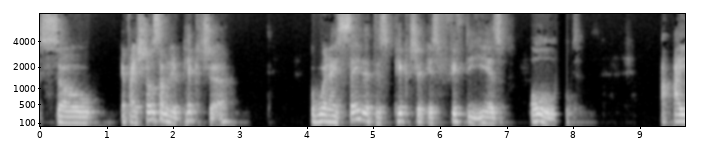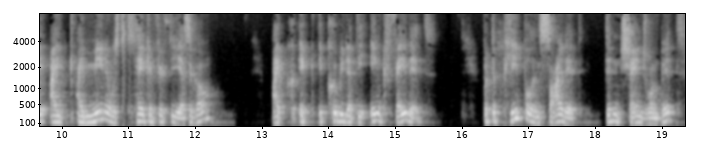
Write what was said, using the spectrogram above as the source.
So if I show somebody a picture, when I say that this picture is 50 years old, I, I, I mean it was taken 50 years ago. I, it, it could be that the ink faded, but the people inside it didn't change one bit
